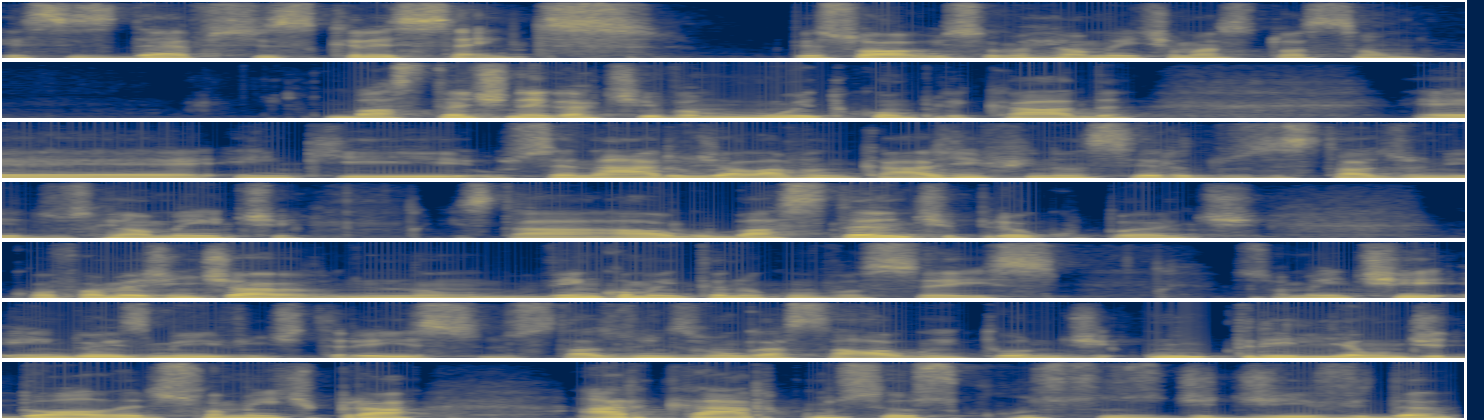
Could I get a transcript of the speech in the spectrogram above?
esses déficits crescentes. Pessoal, isso é realmente é uma situação bastante negativa, muito complicada, é, em que o cenário de alavancagem financeira dos Estados Unidos realmente está algo bastante preocupante. Conforme a gente já não vem comentando com vocês, somente em 2023 os Estados Unidos vão gastar algo em torno de um trilhão de dólares somente para arcar com seus custos de dívida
